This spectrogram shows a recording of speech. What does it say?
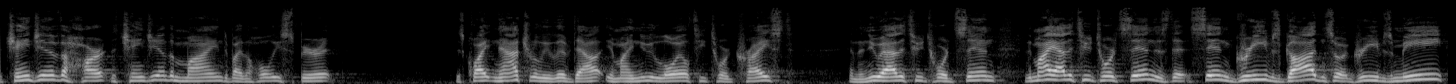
the changing of the heart, the changing of the mind by the Holy Spirit, is quite naturally lived out in my new loyalty toward Christ and the new attitude towards sin. My attitude towards sin is that sin grieves God, and so it grieves me.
